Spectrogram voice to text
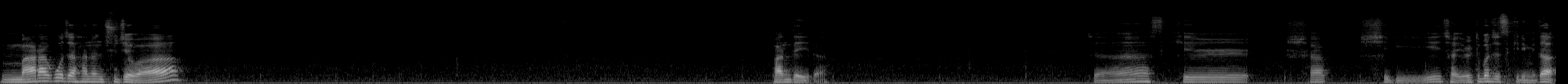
말하고자 하는 주제와 반대이다. 자, 스킬 샵 12. 자, 12번째 스킬입니다.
